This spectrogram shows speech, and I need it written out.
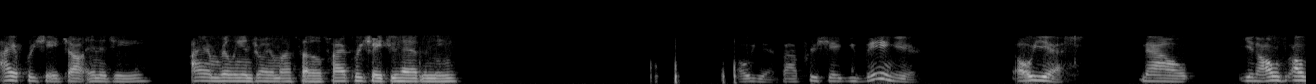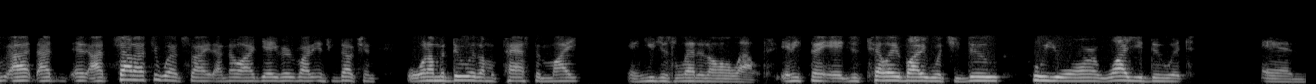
I appreciate y'all energy. I am really enjoying myself. I appreciate you having me. Oh yes, I appreciate you being here. Oh yes. Now, you know, I was, I was, I, I, I shout out your website. I know I gave everybody introduction. What I'm gonna do is I'm gonna pass the mic, and you just let it all out. Anything, and just tell everybody what you do, who you are, why you do it, and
